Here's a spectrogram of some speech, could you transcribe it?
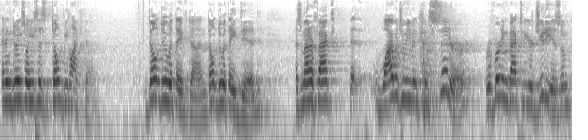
And in doing so, he says, don't be like them. Don't do what they've done. Don't do what they did. As a matter of fact, eh, why would you even consider reverting back to your Judaism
